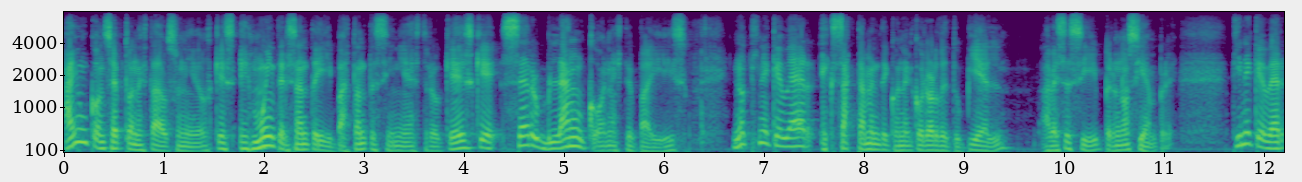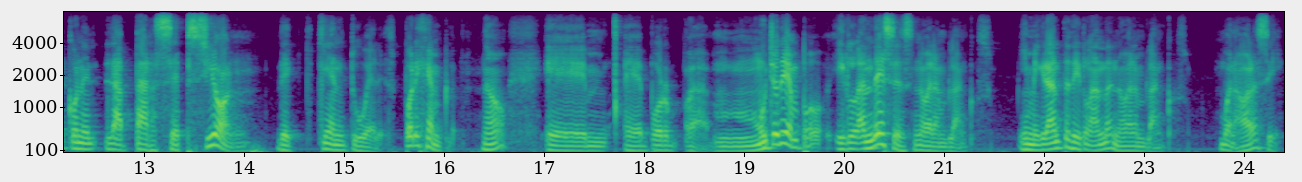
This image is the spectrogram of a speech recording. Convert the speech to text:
hay un concepto en Estados Unidos que es, es, muy interesante y bastante siniestro, que es que ser blanco en este país no tiene que ver exactamente con el color de tu piel, a veces sí, pero no siempre, tiene que ver con la percepción de quién tú eres. Por ejemplo, ¿no? Em, eh, por ah, mucho tiempo, irlandeses no eran blancos. Inmigrantes de Irlanda no eran blancos. Bueno, ahora sí.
